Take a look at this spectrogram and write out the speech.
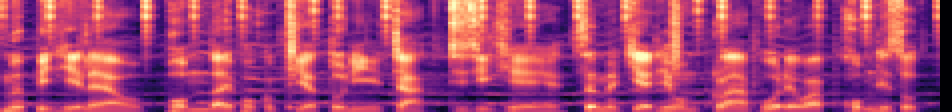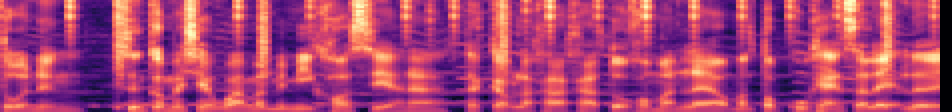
เมื่อปีที่แล้วผมได้พบกับเกียร์ตัวนี้จาก GGK ซึ่งเป็นเกียร์ที่ผมกล้าพูดได้ว่าคุ้มที่สุดตัวหนึ่ง ซึ่งก็ไม่ใช่ว่ามันไม่มีข้อเสียนะ แต่กับราคาค่าตัวของมันแล้วมันตบคู่แข่งซะเละเลย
